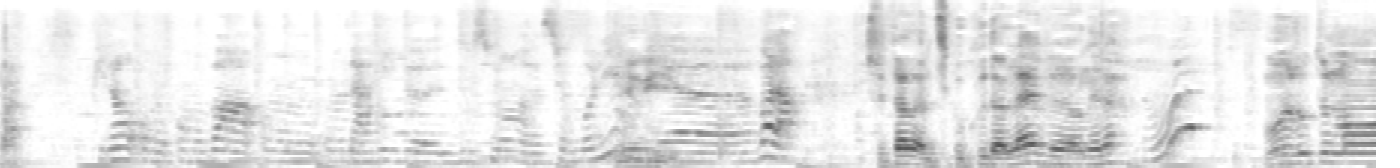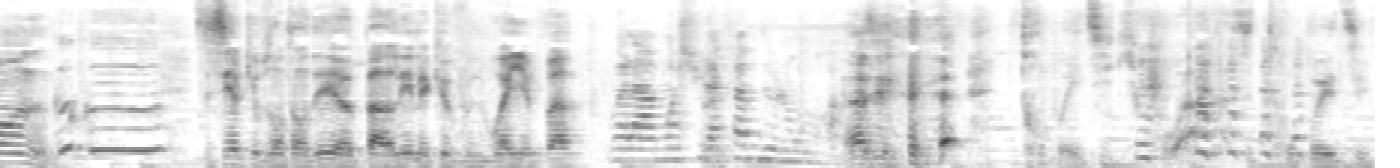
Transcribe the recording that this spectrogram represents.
quoi. Puis là on, va, on, arrive doucement euh, sur Molière, mais, euh, voilà. Je vais te faire un petit coucou dans le live, euh, on est là? Ouais. Bonjour tout le monde Coucou C'est celle que vous entendez euh, parler mais que vous ne voyez pas. Voilà, moi je suis la femme de l'ombre. Ah, trop poétique. c'est trop poétique.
